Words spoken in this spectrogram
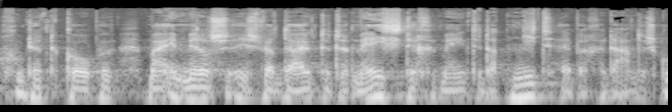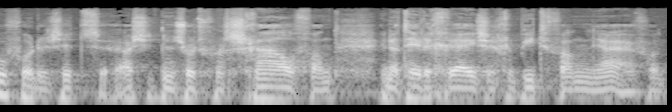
goed aan te kopen. Maar inmiddels is wel duidelijk dat de meeste gemeenten dat niet hebben gedaan. Dus Koevoorde zit, als je een soort van schaal van in dat hele grijze gebied van, ja, van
